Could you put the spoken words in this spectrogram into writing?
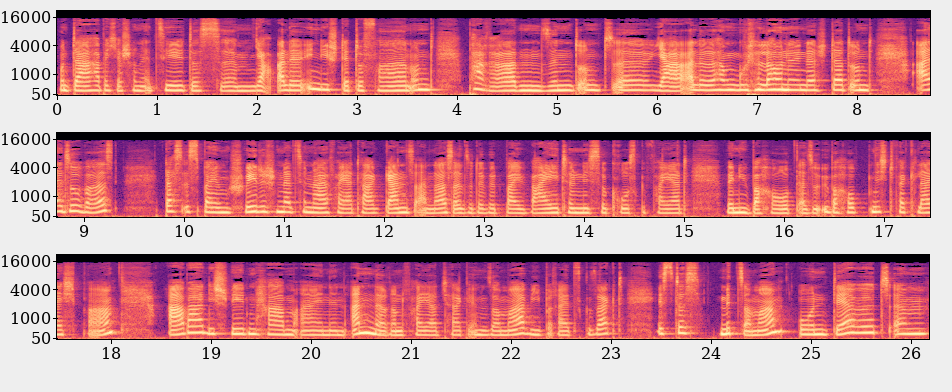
Und da habe ich ja schon erzählt, dass ähm, ja alle in die Städte fahren und Paraden sind und äh, ja, alle haben gute Laune in der Stadt und all sowas. Das ist beim schwedischen Nationalfeiertag ganz anders. Also der wird bei weitem nicht so groß gefeiert, wenn überhaupt. Also überhaupt nicht vergleichbar. Aber die Schweden haben einen anderen Feiertag im Sommer, wie bereits gesagt, ist das Mitsommer und der wird ähm,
